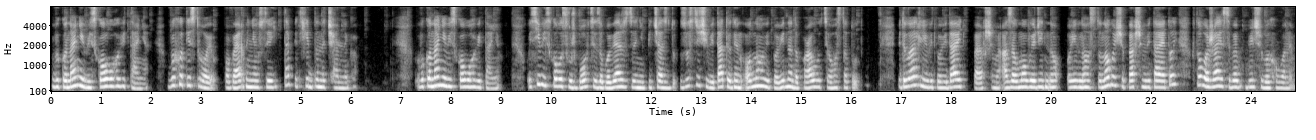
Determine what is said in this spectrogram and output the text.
Виконання військового вітання, виход із строю, повернення у стрій та підхід до начальника. Виконання військового вітання. Усі військовослужбовці зобов'язані під час зустрічі вітати один одного відповідно до правил цього статуту. Підлеглі відповідають першими, а за умови рідно- рівного становища першим вітає той, хто вважає себе більш вихованим.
